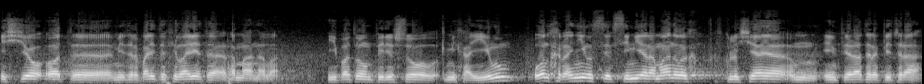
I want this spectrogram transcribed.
еще от э, митрополита Филарета Романова и потом перешел к Михаилу. Он хранился в семье Романовых, включая императора Петра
